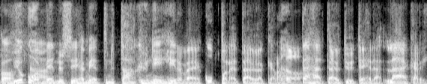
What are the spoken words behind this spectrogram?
kohtaa. joku on mennyt siihen ja miettinyt, että tämä on kyllä niin hirveä ja kuppanen tämä yökerho. Joo. Tähän täytyy tehdä lääkäri.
